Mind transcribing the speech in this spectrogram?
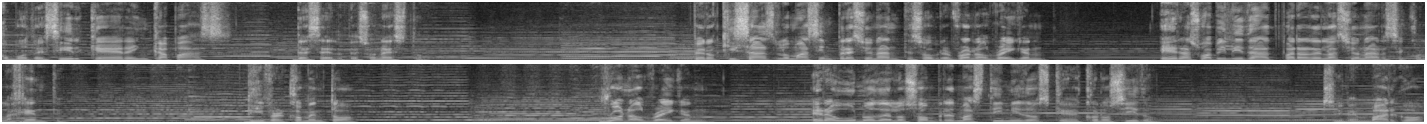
como decir que era incapaz de ser deshonesto. Pero quizás lo más impresionante sobre Ronald Reagan era su habilidad para relacionarse con la gente. Deaver comentó, Ronald Reagan era uno de los hombres más tímidos que he conocido. Sin embargo,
